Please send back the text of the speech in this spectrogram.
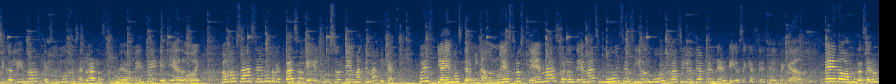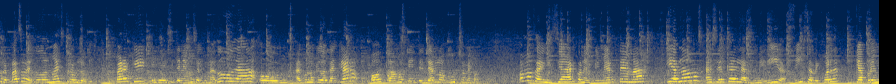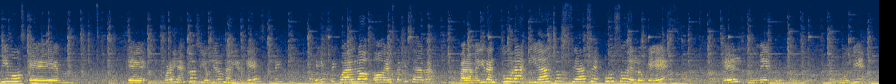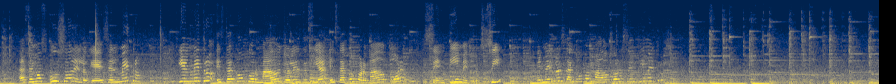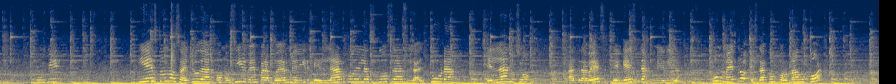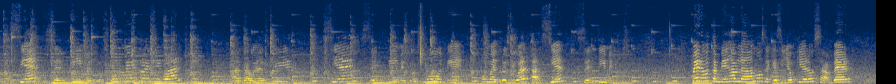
chicos lindos, es un gusto saludarlos nuevamente el día de hoy. Vamos a hacer un repaso en el curso de matemáticas. Pues ya hemos terminado nuestros temas, fueron temas muy sencillos, muy fáciles de aprender, que yo sé que a ustedes se les ha quedado, pero vamos a hacer un repaso de todo nuestro bloque para que eh, si tenemos alguna duda o algo no quedó tan claro, hoy podamos entenderlo mucho mejor. Vamos a iniciar con el primer tema y hablábamos acerca de las medidas, ¿sí? ¿Se recuerdan que aprendimos em, que, por ejemplo, si yo quiero medir este, este cuadro o esta pizarra, para medir altura y ancho se hace uso de lo que es el metro. Muy bien, hacemos uso de lo que es el metro. Y el metro está conformado, yo les decía, está conformado por centímetros, ¿sí? El metro está conformado por centímetros. Muy bien. Y estos nos ayudan o nos sirven para poder medir el largo de las cosas, la altura, el ancho, a través de esta medida. Un metro está conformado por 100 centímetros. Un metro es igual, acabo de escribir, 100 centímetros. Muy bien. Un metro es igual a 100 centímetros. Pero también hablábamos de que si yo quiero saber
